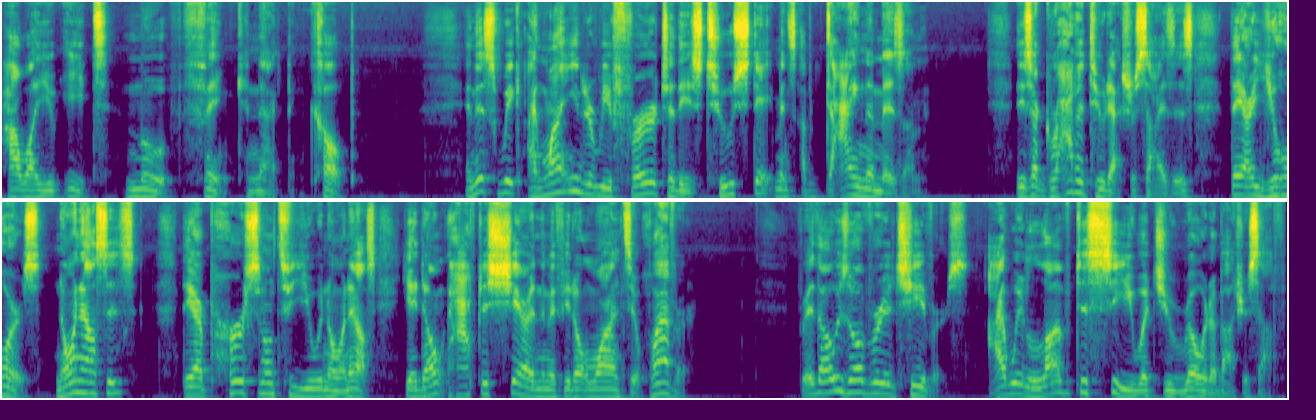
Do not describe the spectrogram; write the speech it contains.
How well you eat, move, think, connect, and cope. And this week, I want you to refer to these two statements of dynamism these are gratitude exercises. They are yours, no one else's. They are personal to you and no one else. You don't have to share them if you don't want to. However, for those overachievers, I would love to see what you wrote about yourself.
